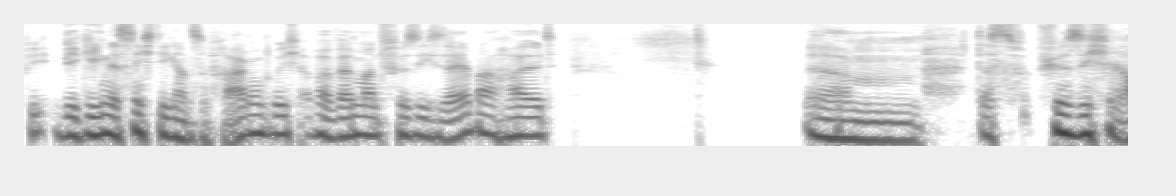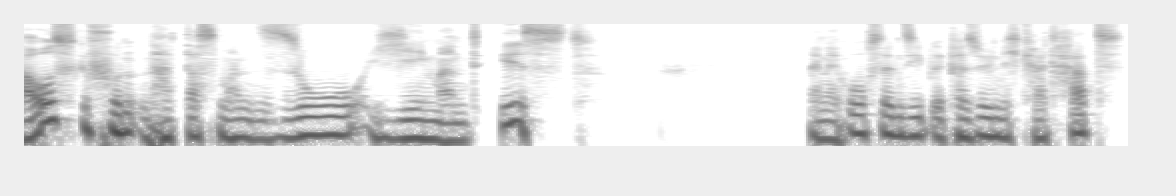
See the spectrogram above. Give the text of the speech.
wir gehen jetzt nicht die ganzen Fragen durch, aber wenn man für sich selber halt ähm, das für sich rausgefunden hat, dass man so jemand ist, eine hochsensible Persönlichkeit hat,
